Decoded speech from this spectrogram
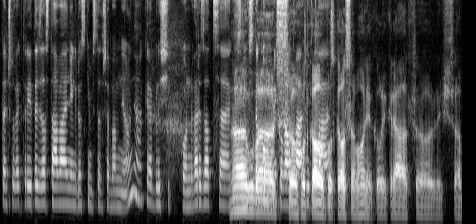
Ten člověk, který teď zastává, je někdo, s kým jste třeba měl nějaké bližší konverzace, ne, s ním jste komunikoval tváří potkal, tvář? potkal jsem ho několikrát, když jsem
